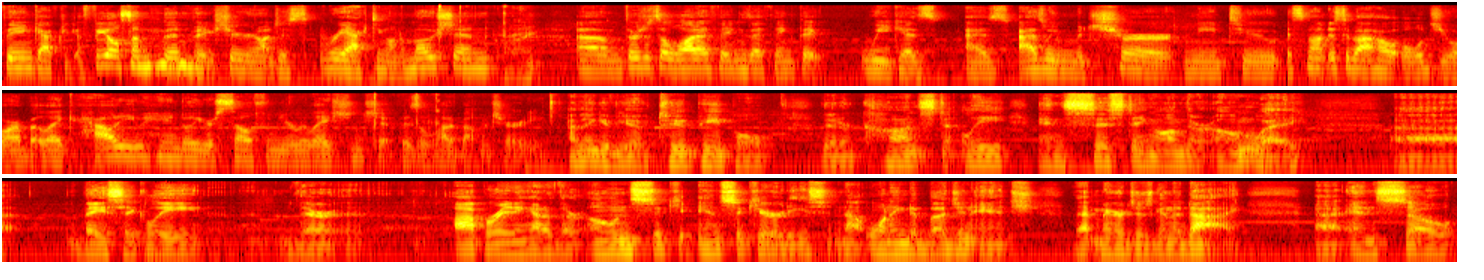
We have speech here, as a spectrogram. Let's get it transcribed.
think after you feel something. Make sure you're not just reacting on emotion. Right. Um, there's just a lot of things I think that we as as as we mature need to it's not just about how old you are but like how do you handle yourself in your relationship is a lot about maturity. I think if you have two people that are constantly insisting on their own way uh, basically they're operating out of their own insecurities not wanting to budge an inch that marriage is going to die. Uh, and so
